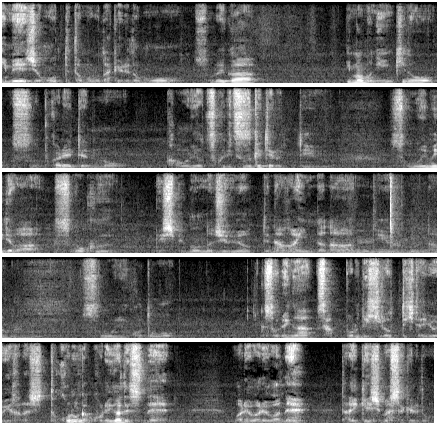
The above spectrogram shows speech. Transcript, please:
イメージを持ってたものだけれどもそれが今も人気のスープカレー店の香りを作り続けてるっていうそういう意味ではすごくレシピ本の寿命って長いんだなっていう風なそういうことをそれが札幌で拾ってきた良い話。ところがこれがですね我々はね体験しましたけれども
